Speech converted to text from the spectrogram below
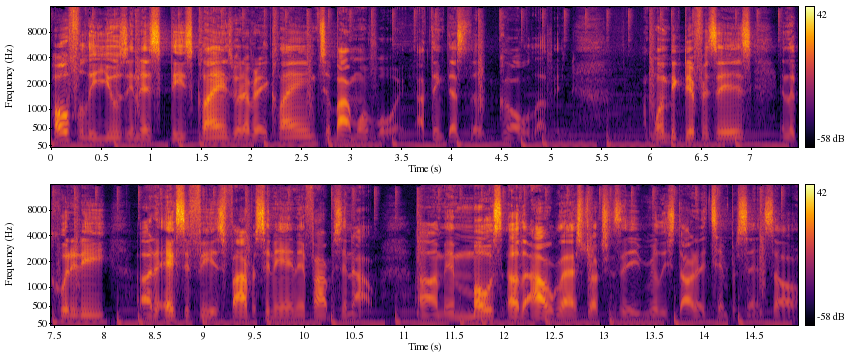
hopefully using this these claims, whatever they claim, to buy more Void. I think that's the goal of it. One big difference is in liquidity, uh, the exit fee is 5% in and 5% out. Um, in most other hourglass structures, they really start at 10%. So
